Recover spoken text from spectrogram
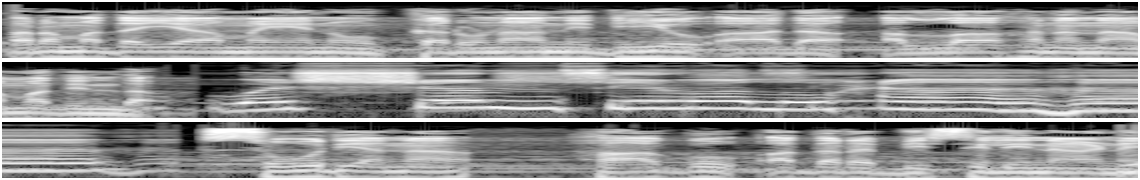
ಪರಮದಯಾಮಯನು ಕರುಣಾನಿಧಿಯೂ ಆದ ಅಲ್ಲಾಹನ ನಾಮದಿಂದ. ಸೂರ್ಯನ ಹಾಗೂ ಅದರ ಬಿಸಿಲಿನಾಣೆ.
